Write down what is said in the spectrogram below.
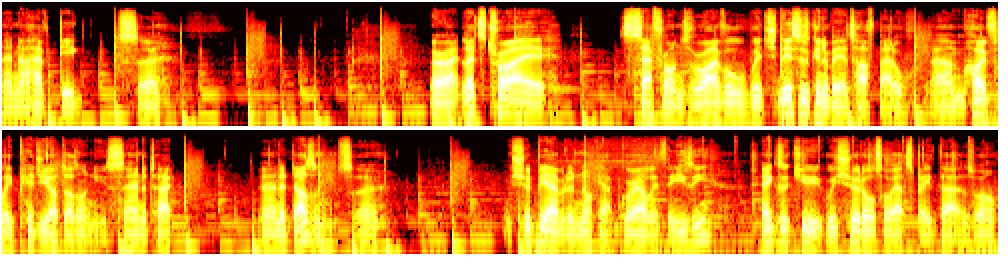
and I have Dig, so. All right, let's try Saffron's rival, which this is going to be a tough battle. Um, hopefully Pidgeot doesn't use Sand Attack, and it doesn't, so we should be able to knock out Growlithe easy. Exeggcute, we should also outspeed that as well.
